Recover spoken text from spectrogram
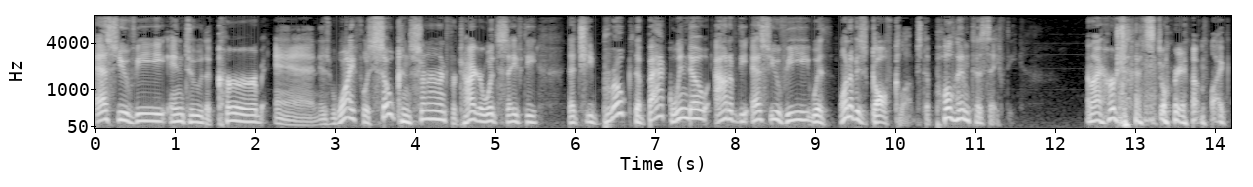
SUV into the curb, and his wife was so concerned for Tiger Woods' safety that she broke the back window out of the SUV with one of his golf clubs to pull him to safety. And I heard that story, and I'm like,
